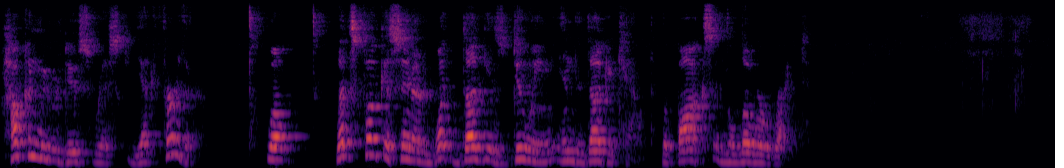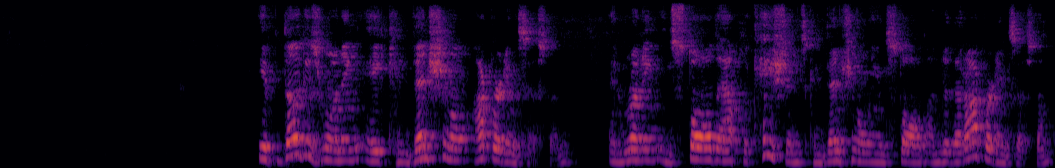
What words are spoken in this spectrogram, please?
how can we reduce risk yet further? Well, let's focus in on what Doug is doing in the Doug account, the box in the lower right. If Doug is running a conventional operating system and running installed applications conventionally installed under that operating system,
